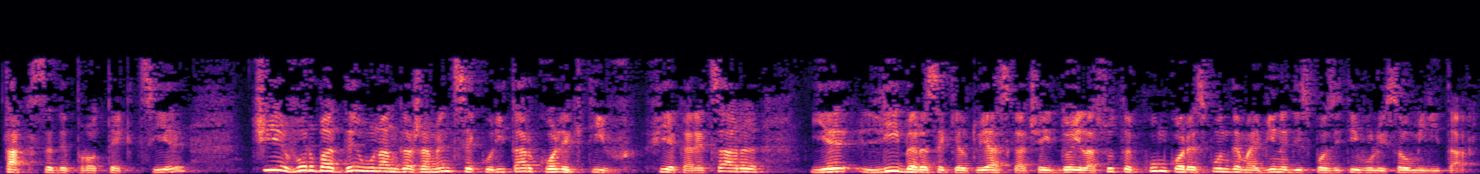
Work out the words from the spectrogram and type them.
taxă de protecție, ci e vorba de un angajament securitar colectiv. Fiecare țară e liberă să cheltuiască acei 2% cum corespunde mai bine dispozitivului său militar,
